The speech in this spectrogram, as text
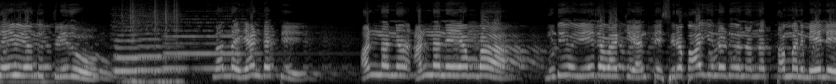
ದೈವಿ ಎಂದು ತಿಳಿದು, ನನ್ನ ಹೆಂಡತಿ ಅಣ್ಣನ ಅಣ್ಣನೇ ಎಂಬ ನುಡಿಯುವ ವೇದವಾಕ್ಯ ಅಂತೆ ಸಿರಪಾಗಿ ನಡೆಯುವ ನನ್ನ ತಮ್ಮನ ಮೇಲೆ.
